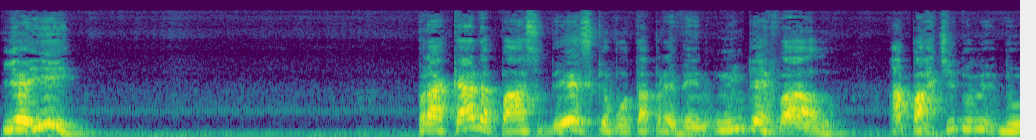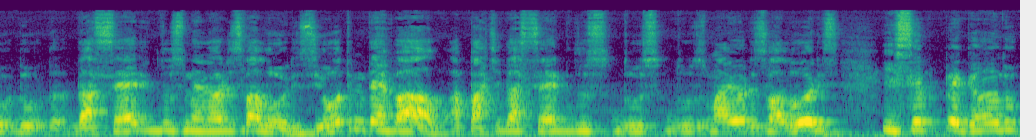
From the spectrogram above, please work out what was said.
E aí, para cada passo desse que eu vou estar prevendo um intervalo a partir do, do, do, da série dos menores valores e outro intervalo a partir da série dos, dos, dos maiores valores e sempre pegando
